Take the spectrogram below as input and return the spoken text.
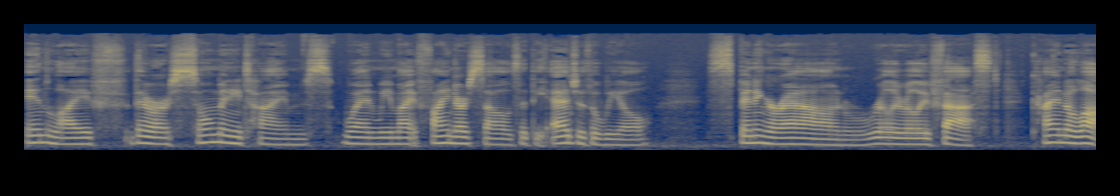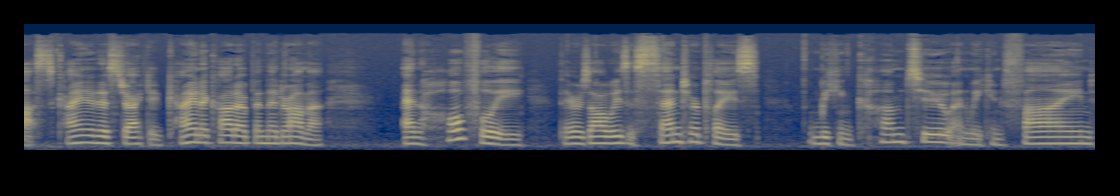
In life, there are so many times when we might find ourselves at the edge of the wheel, spinning around really, really fast, kind of lost, kind of distracted, kind of caught up in the drama. And hopefully, there's always a center place we can come to and we can find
